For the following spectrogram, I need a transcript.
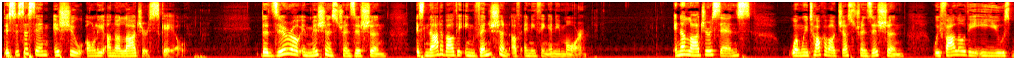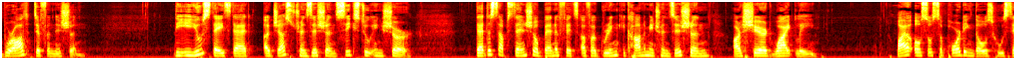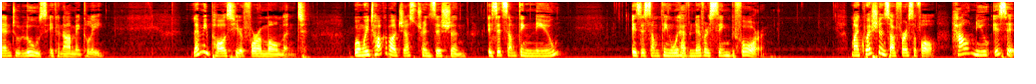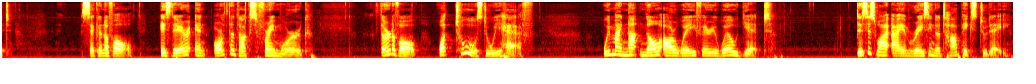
This is the same issue, only on a larger scale. The zero emissions transition is not about the invention of anything anymore. In a larger sense, when we talk about just transition, we follow the EU's broad definition. the EU states that a just transition seeks to ensure that the substantial benefits of a green economy transition are shared widely, while also supporting those who stand to lose economically. Let me pause here for a moment. When we talk about just transition, is it something new? Is it something we have never seen before? My questions are first of all, how new is it? Second of all, is there an orthodox framework? Third of all, what tools do we have? We might not know our way very well yet. This is why I am raising the topics today.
